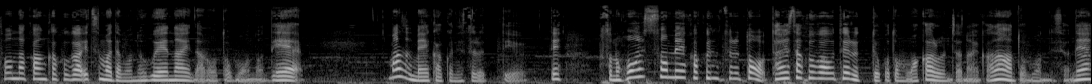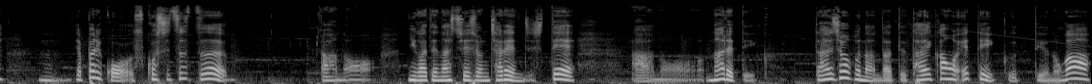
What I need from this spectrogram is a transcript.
そんな感覚がいつまでも拭えないだろうと思うので。まず明確にするっていうでその本質を明確にすると対策が打てるってことも分かるんじゃないかなと思うんですよね。うん、やっぱりこう少しずつあの苦手なシチュエーションにチャレンジしてあの慣れていく大丈夫なんだって体感を得ていくっていうのが、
